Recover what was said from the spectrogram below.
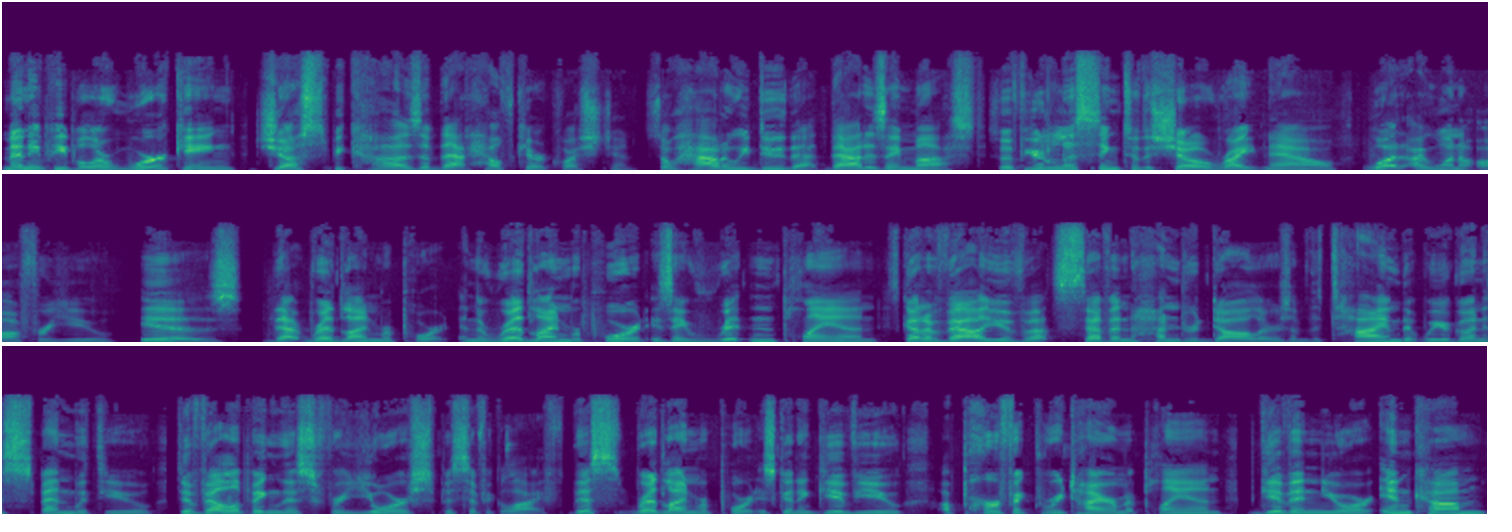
Many people are working just because of that healthcare question. So, how do we do that? That is a must. So, if you're listening to the show right now, what I want to offer you is that Redline report. And the Redline report is a written plan. It's got a value of about $700 of the time that we are going to spend with you developing this for your specific life. This Redline report is going to give you a perfect retirement plan given your income,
